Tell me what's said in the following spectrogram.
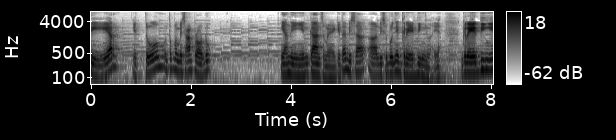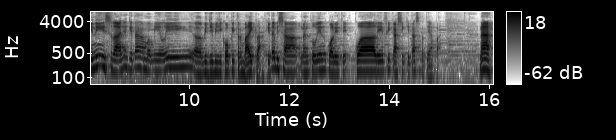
sortir itu untuk memisahkan produk yang diinginkan. Sebenarnya kita bisa uh, disebutnya grading lah ya. Grading ini istilahnya kita memilih uh, biji-biji kopi terbaik lah. Kita bisa nentuin kualiti kualifikasi kita seperti apa. Nah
